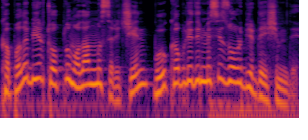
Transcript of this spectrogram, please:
Kapalı bir toplum olan Mısır için bu kabul edilmesi zor bir değişimdi.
